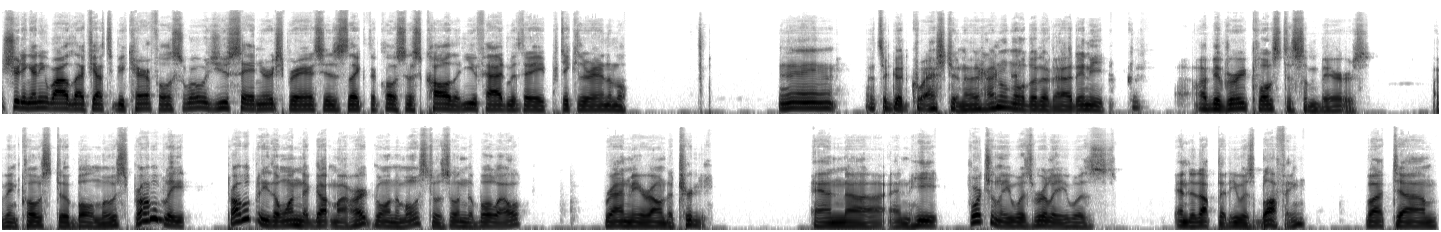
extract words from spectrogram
shooting any wildlife, you have to be careful. So, what would you say in your experience is like the closest call that you've had with a particular animal? Mm, that's a good question. I, I don't know that I've had any. I've been very close to some bears. I've been close to a bull moose, probably Probably the one that got my heart going the most was when the bull elk ran me around a tree. And uh, and he fortunately was really was ended up that he was bluffing, but um,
